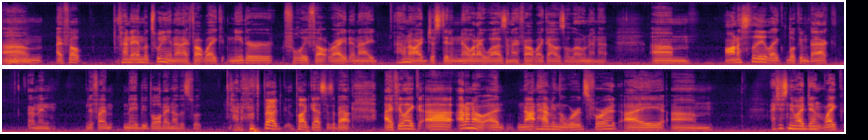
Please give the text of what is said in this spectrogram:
Um, I felt kind of in between, and I felt like neither fully felt right, and I I don't know, I just didn't know what I was, and I felt like I was alone in it. Um, honestly, like looking back, I mean, if I may be bold, I know this was kind of what the pod- podcast is about. I feel like uh, I don't know, uh, not having the words for it. I um, I just knew I didn't like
